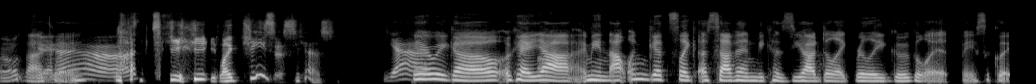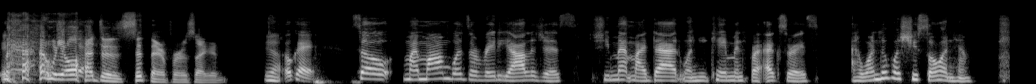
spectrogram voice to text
Okay. Exactly. Yeah. like Jesus, yes. Yeah. There we go. Okay, yeah. I mean, that one gets like a seven because you had to like really Google it, basically. we all Yeah. had to sit there for a second. Yeah. Okay. So my mom was a radiologist. She met my dad when he came in for x-rays. I wonder what she saw in him.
